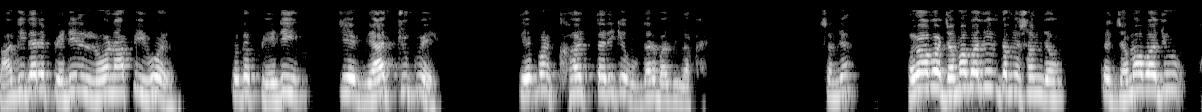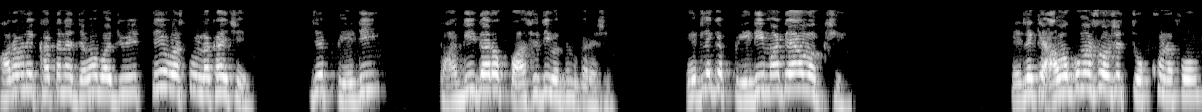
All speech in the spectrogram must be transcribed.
ભાગીદારે પેઢીને લોન આપી હોય તો તે પેઢી જે વ્યાજ ચૂકવે તે પણ ખર્ચ તરીકે ઉધાર બાજુ લખાય. સમજ્યા? હવે આપણે જમા બાજુ તમને સમજાવું. તો જમા બાજુ, ફાળવણી ખાતાના જમા બાજુએ તે વસ્તુ લખાય છે જે પેઢી ભાગીદારો પાસેથી વસૂલ કરે છે. એટલે કે પેઢી માટે આવક છે. એટલે કે આવકોમાં શું આવશે? ચોખ્ખો નફો.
